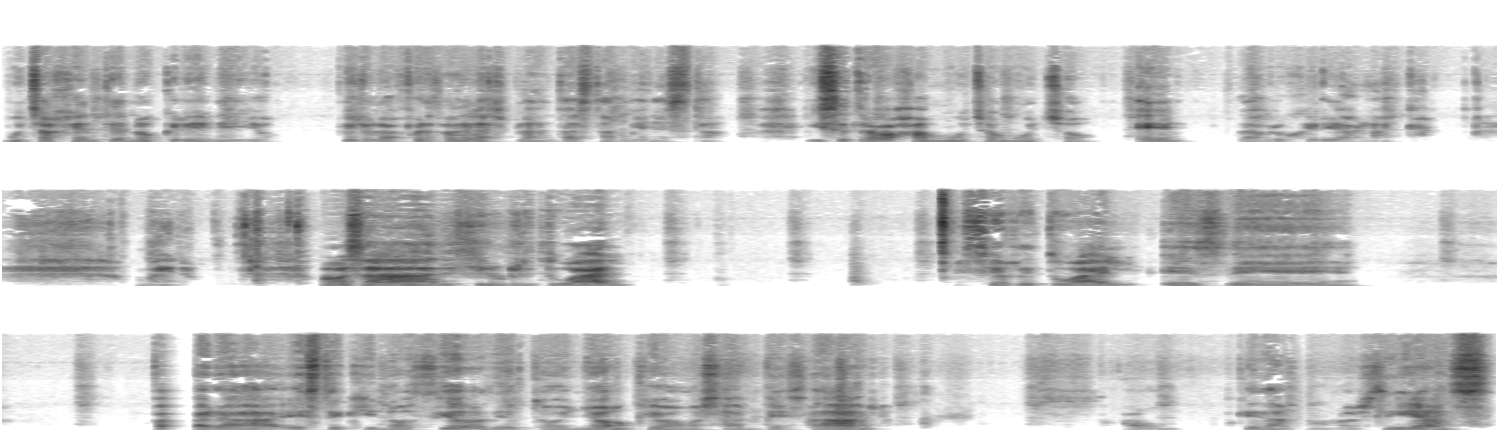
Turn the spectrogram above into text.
Mucha gente no cree en ello, pero la fuerza de las plantas también está. Y se trabaja mucho, mucho en la brujería blanca. Bueno, vamos a decir un ritual. Ese ritual es de para este equinoccio de otoño que vamos a empezar. Aún quedan unos días.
